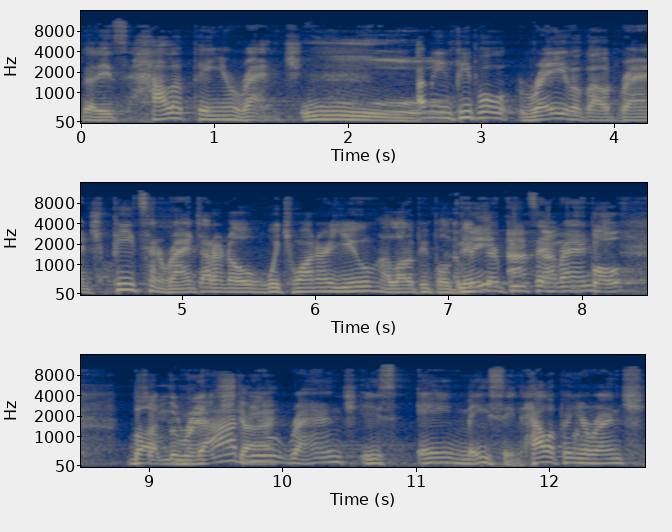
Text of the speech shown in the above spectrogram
that is jalapeno ranch. Ooh. I mean, people rave about ranch, pizza and ranch. I don't know which one are you. A lot of people dip Me, their pizza I'm- I'm ranch. both. But So the ranch that guy. new ranch is amazing. Jalapeno ranch,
